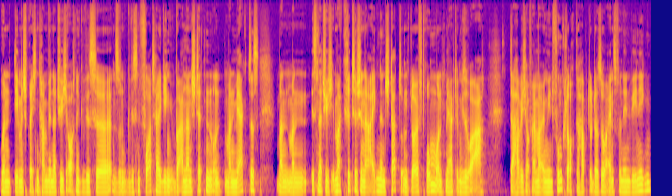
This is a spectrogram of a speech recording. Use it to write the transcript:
Und dementsprechend haben wir natürlich auch eine gewisse, so einen gewissen Vorteil gegenüber anderen Städten. Und man merkt es, man, man ist natürlich immer kritisch in der eigenen Stadt und läuft rum und merkt irgendwie so, ah, da habe ich auf einmal irgendwie ein Funkloch gehabt oder so, eins von den wenigen.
